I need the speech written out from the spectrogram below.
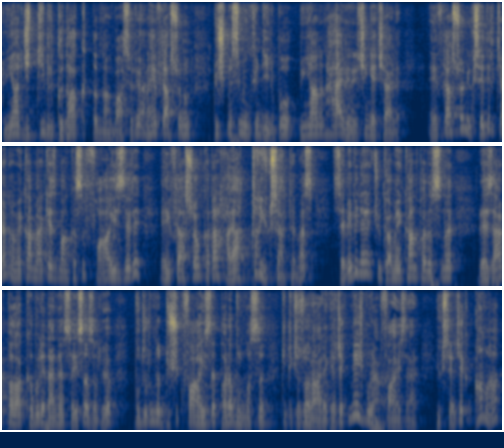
Dünya ciddi bir gıda kıtlığından bahsediyor. Yani enflasyonun düşmesi mümkün değil. Bu dünyanın her yeri için geçerli. Enflasyon yükselirken Amerikan Merkez Bankası faizleri enflasyon kadar hayatta yükseltemez. Sebebi ne? Çünkü Amerikan parasını rezerv para kabul edenlerin sayısı azalıyor. Bu durumda düşük faizle para bulması gittikçe zor hale gelecek. Mecburen faizler yükselecek ama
